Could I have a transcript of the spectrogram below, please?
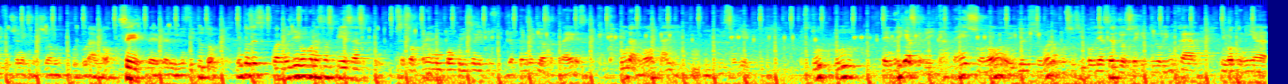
difusión y extensión cultural, ¿no? Sí. del instituto. Y entonces, cuando llego con estas piezas, se sorprende un poco y dice, oye, pues yo pensé que ibas a traer caricaturas, ¿no? Tal, y, dice, oye, pues tú, tú tendrías que dedicarte a eso, ¿no? Y yo dije, bueno, pues sí, sí, podría ser. Yo sé que quiero dibujar, no tenía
